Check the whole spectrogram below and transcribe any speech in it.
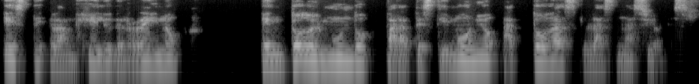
este evangelio del reino en todo el mundo para testimonio a todas las naciones.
